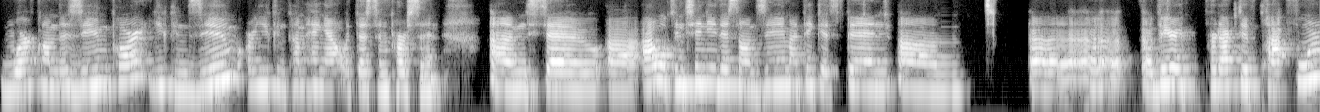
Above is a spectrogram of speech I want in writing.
work on the Zoom part, you can Zoom or you can come hang out with us in person. Um, so uh, I will continue this on Zoom. I think it's been um, a, a, very productive platform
